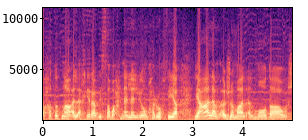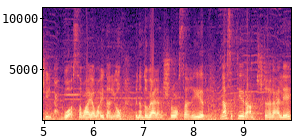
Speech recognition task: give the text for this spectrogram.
محطتنا الأخيرة بصباحنا لليوم. حنروح فيها لعالم الجمال الموضة والشيء اللي بحبوه الصبايا. وأيضا اليوم بدنا نضوي على مشروع صغير ناس كثير عم تشتغل عليه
